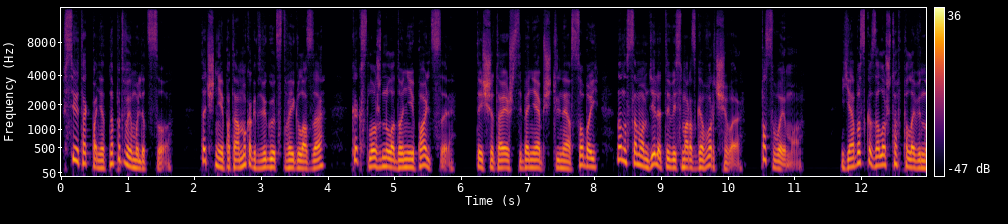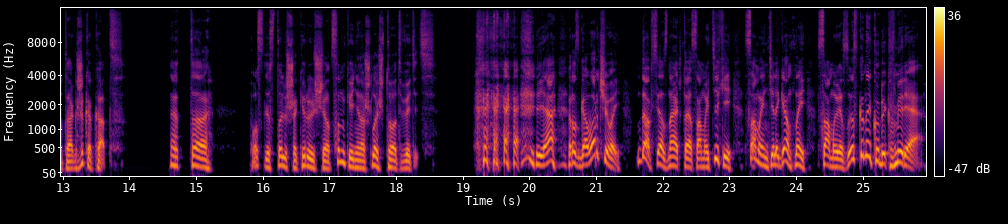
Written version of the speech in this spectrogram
Все и так понятно по твоему лицу. Точнее, потому, как двигаются твои глаза, как сложены ладони и пальцы. Ты считаешь себя необщительной особой, но на самом деле ты весьма разговорчива. По-своему. Я бы сказала, что в половину так же, как ад. Это... После столь шокирующей оценки не нашлось, что ответить. Я разговорчивый? Да все знают, что я самый тихий, самый интеллигентный, самый изысканный кубик в мире!»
